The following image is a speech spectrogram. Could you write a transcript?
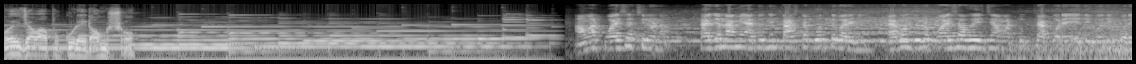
হয়ে যাওয়া পুকুরের অংশ। আমার পয়সা ছিল না, তাই জন্য আমি এতদিন কাজটা করতে পারিনি। এখন দুটো পয়সা হয়েছে আমার টুকটাক করে, এদিক ওদিক করে।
